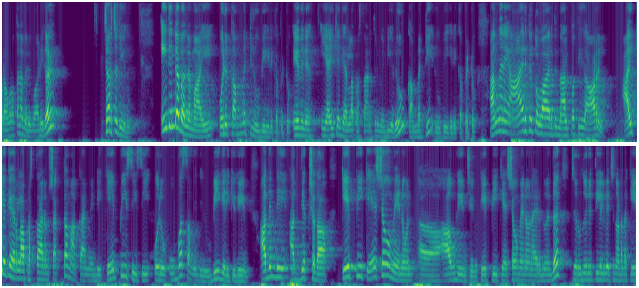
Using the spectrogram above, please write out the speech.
പ്രവർത്തന പരിപാടികൾ ചർച്ച ചെയ്തു. ഇതിന്റെ ഫലമായി ഒരു കമ്മിറ്റി രൂപീകരിക്കപ്പെട്ടു. ഏതിന്? ഈ ഐക്യ കേരള പ്രസ്ഥാനത്തിന് വേണ്ടി ഒരു കമ്മിറ്റി രൂപീകരിക്കപ്പെട്ടു. അങ്ങനെ ആയിരത്തി തൊള്ളായിരത്തി നാൽപ്പത്തി ആറിൽ ഐക്യ കേരള പ്രസ്ഥാനം ശക്തമാക്കാൻ വേണ്ടി കെ പി സി സി ഒരു ഉപസമിതി രൂപീകരിക്കുകയും അതിന്റെ അധ്യക്ഷത കെ പി കേശവ മേനോൻ ആവുകയും ചെയ്തു. കെ പി കേശവ മേനോൻ ആയിരുന്നു എന്ത്? ചെറുതുരുത്തിയിൽ വെച്ച് നടന്ന കെ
